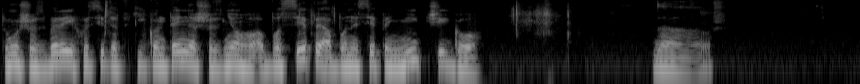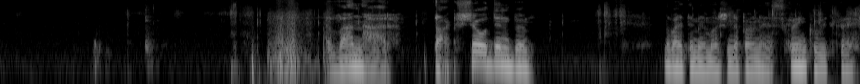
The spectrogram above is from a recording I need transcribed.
Тому що збери їх усі це такий контейнер, що з нього або сипе, або не сипе нічого. Да уж. Вангар. Так, ще один би. Давайте ми, може, напевне, скриньку відкриємо.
